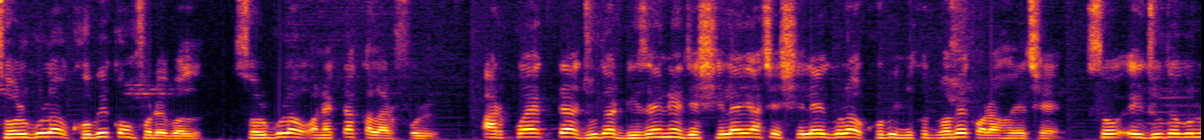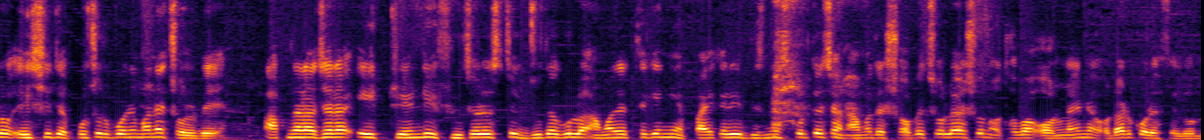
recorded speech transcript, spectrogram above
সোলগুলোও খুবই কমফোর্টেবল সোলগুলোও অনেকটা কালারফুল আর কয়েকটা জুতার ডিজাইনে যে সেলাই আছে সেলাইগুলো খুবই নিখুঁতভাবে করা হয়েছে। সো এই জুতোগুলো এই শীতে প্রচুর পরিমাণে চলবে। আপনারা যারা এই ট্রেন্ডি ফিউচারিস্টিক জুতাগুলো আমাদের থেকে নিয়ে পাইকারি বিজনেস করতে চান, আমাদের শপে চলে আসুন অথবা অনলাইনে অর্ডার করে ফেলুন।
